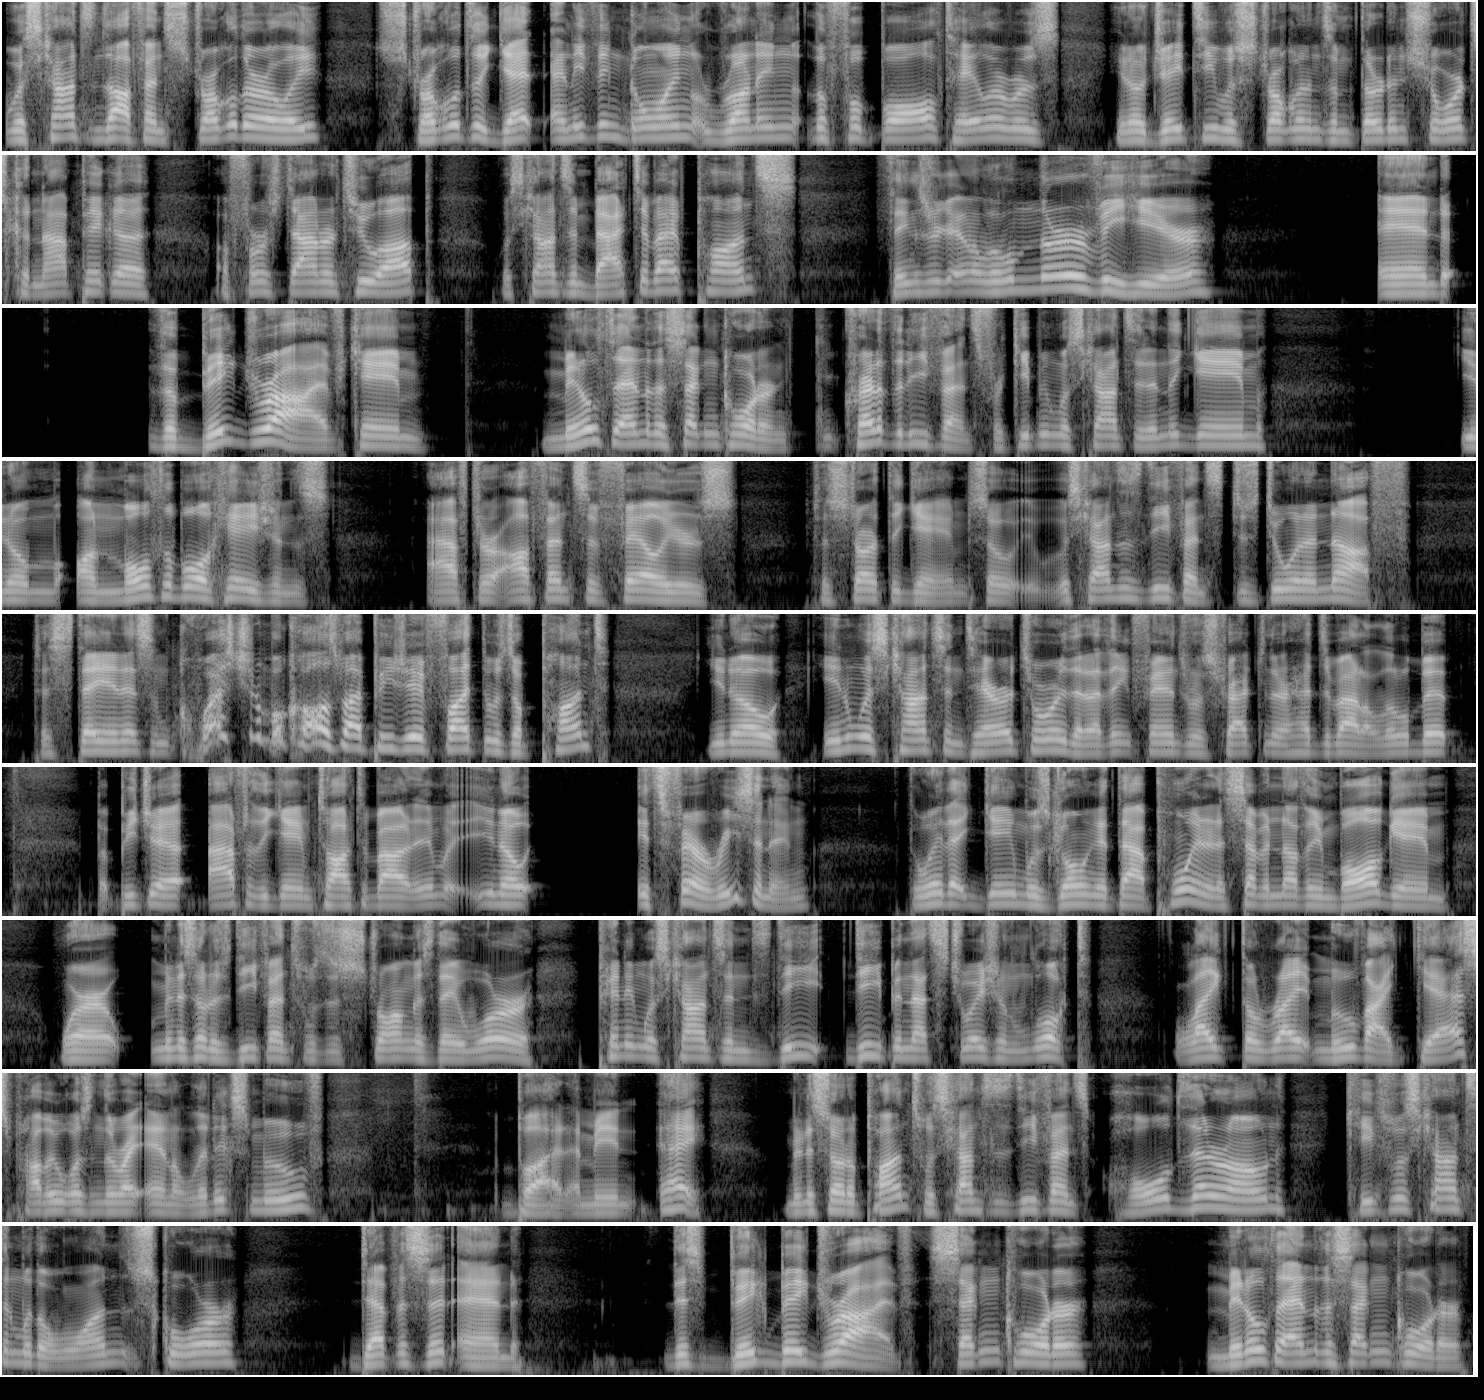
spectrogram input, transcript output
Wisconsin's offense struggled early, struggled to get anything going running the football. Taylor was, you know, JT was struggling in some third and shorts, could not pick a, a first down or two up. Wisconsin back to back punts. Things are getting a little nervy here. And the big drive came middle to end of the second quarter. And credit the defense for keeping Wisconsin in the game, you know, on multiple occasions after offensive failures to start the game. So Wisconsin's defense just doing enough to stay in it. Some questionable calls by PJ Fleck. There was a punt, you know, in Wisconsin territory that I think fans were scratching their heads about a little bit. But PJ, after the game, talked about. You know, it's fair reasoning. The way that game was going at that point in a 7 0 ball game – where Minnesota's defense was as strong as they were, pinning Wisconsin's deep deep in that situation looked like the right move, I guess. Probably wasn't the right analytics move. But I mean, hey, Minnesota punts, Wisconsin's defense holds their own, keeps Wisconsin with a one score deficit. And this big, big drive, second quarter, middle to end of the second quarter,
